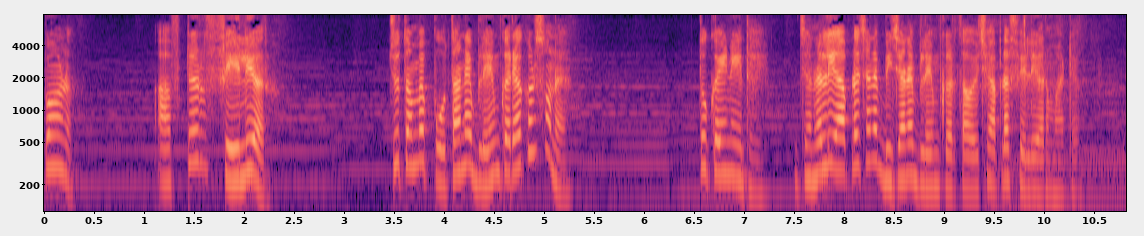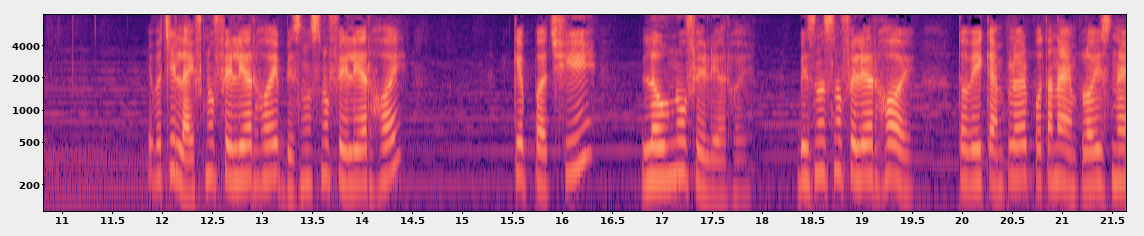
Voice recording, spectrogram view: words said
પણ આફ્ટર ફેલિયર જો તમે પોતાને બ્લેમ કર્યા કરશો ને તો કંઈ નહીં થાય. જનરલી આપણે છે ને બીજાને બ્લેમ કરતા હોય છે આપણા ફેલિયર માટે. એ પછી લાઈફનું ફેલિયર હોય બિઝનેસનું ફેલિયર હોય, કે પછી લવનું ફેલિયર હોય. બિઝનેસનું ફેલિયર હોય, તો હવે એક એમ્પ્લોયર પોતાના એમ્પ્લોઈઝને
